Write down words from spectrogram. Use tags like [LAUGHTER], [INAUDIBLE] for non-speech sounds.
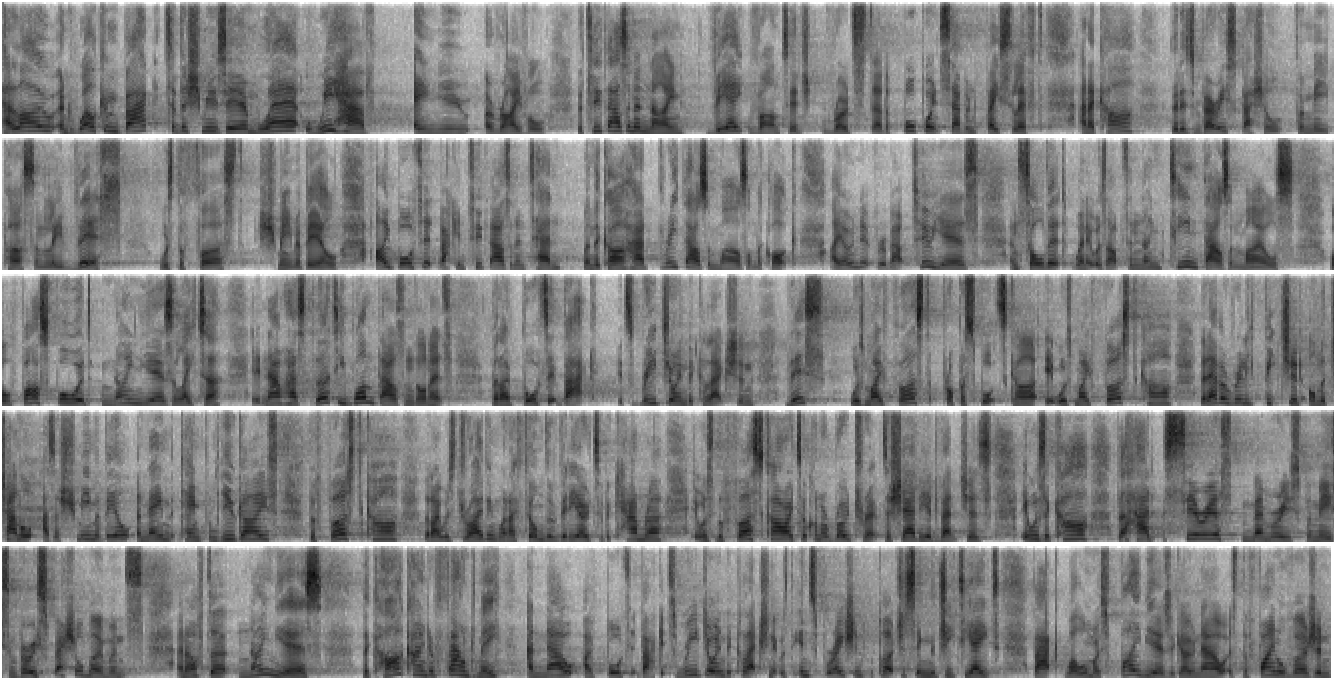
Hello and welcome back to the Shmuseum where we have a new arrival. The 2009 V8 Vantage Roadster, the 4.7 facelift and a car that is very special for me personally. This was the first Shmeemobile. I bought it back in 2010 when the car had 3,000 miles on the clock. I owned it for about two years and sold it when it was up to 19,000 miles. Well, fast forward nine years later, it now has 31,000 on it, but I've bought it back. It's rejoined the collection. This was my first proper sports car. It was my first car that ever really featured on the channel as a Shmeemobile, a name that came from you guys. The first car that I was driving when I filmed a video to the camera. It was the first car I took on a road trip to share the adventures. It was a car that had serious memories for me, some very special moments. And after nine years, the car kind of found me and now I've bought it back. It's rejoined the collection. It was the inspiration for purchasing the GT8 back, well, almost five years ago now as the final version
